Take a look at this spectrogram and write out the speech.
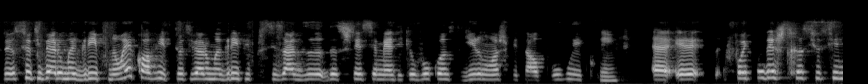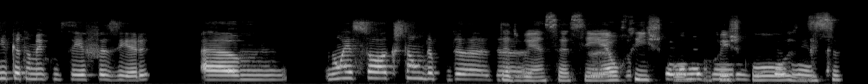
Se, se eu tiver uma gripe, não é Covid, se eu tiver uma gripe e precisar de, de assistência médica, eu vou conseguir num hospital público. Sim. Uh, é, foi todo este raciocínio que eu também comecei a fazer. Um, não é só a questão da, da, da, da doença, sim, é o risco, o risco de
